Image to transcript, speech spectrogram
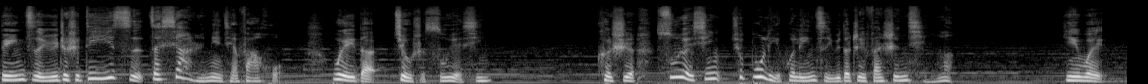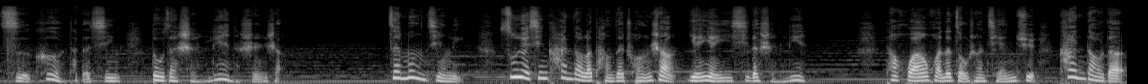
林子瑜这是第一次在下人面前发火，为的就是苏月心。可是苏月心却不理会林子瑜的这番深情了，因为此刻他的心都在沈炼的身上。在梦境里，苏月心看到了躺在床上奄奄一息的沈炼，他缓缓地走上前去，看到的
